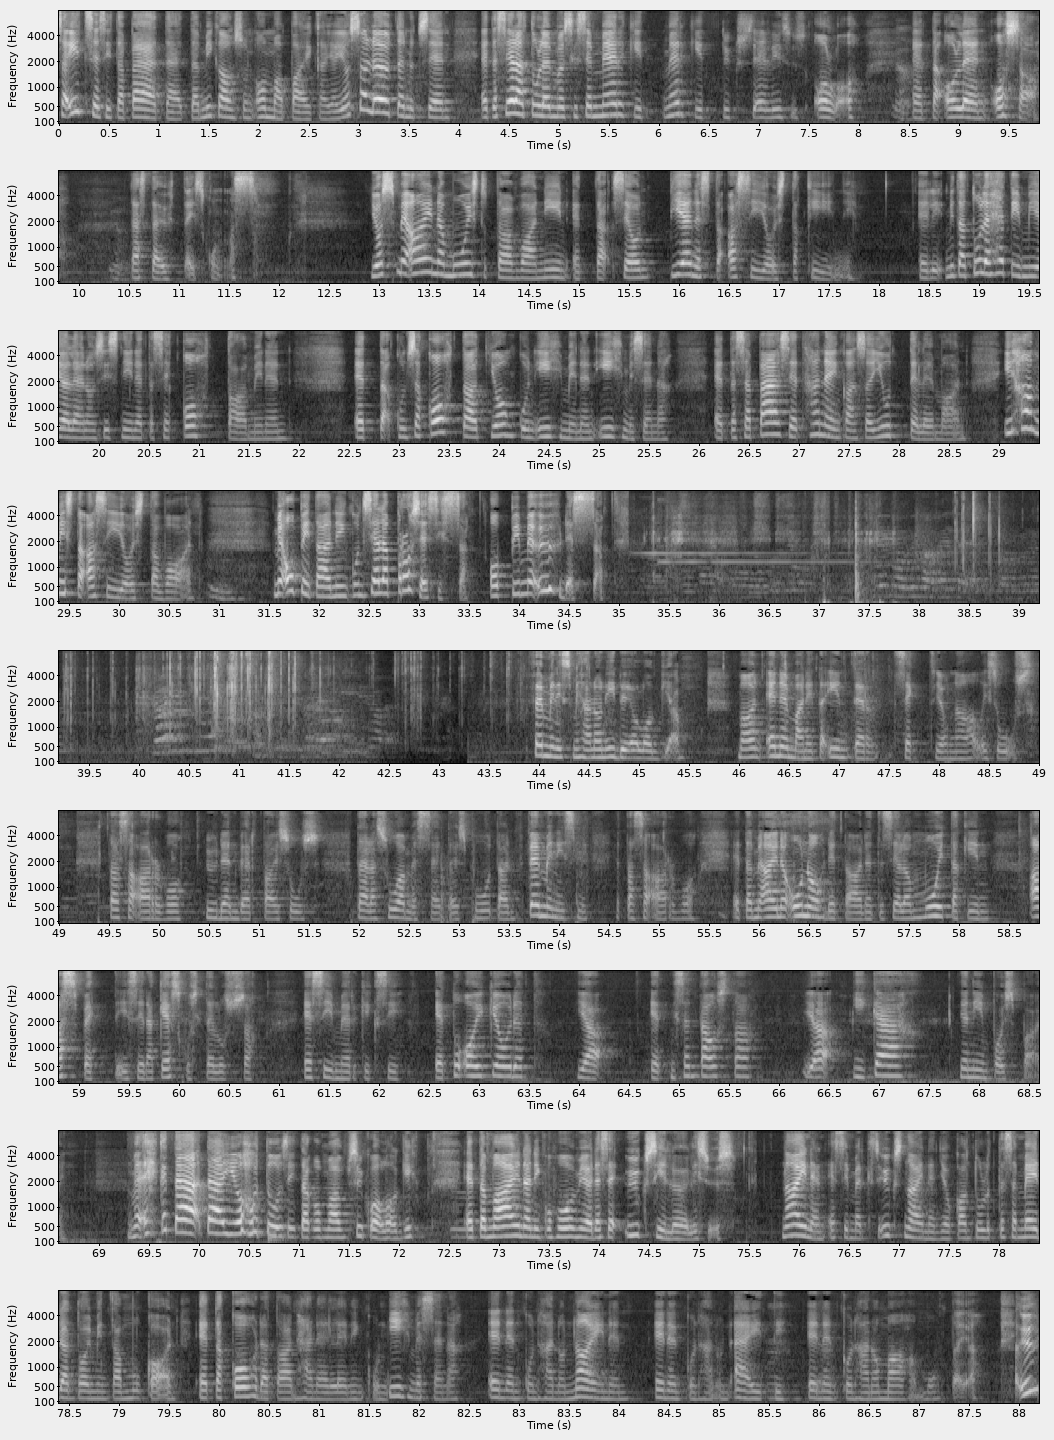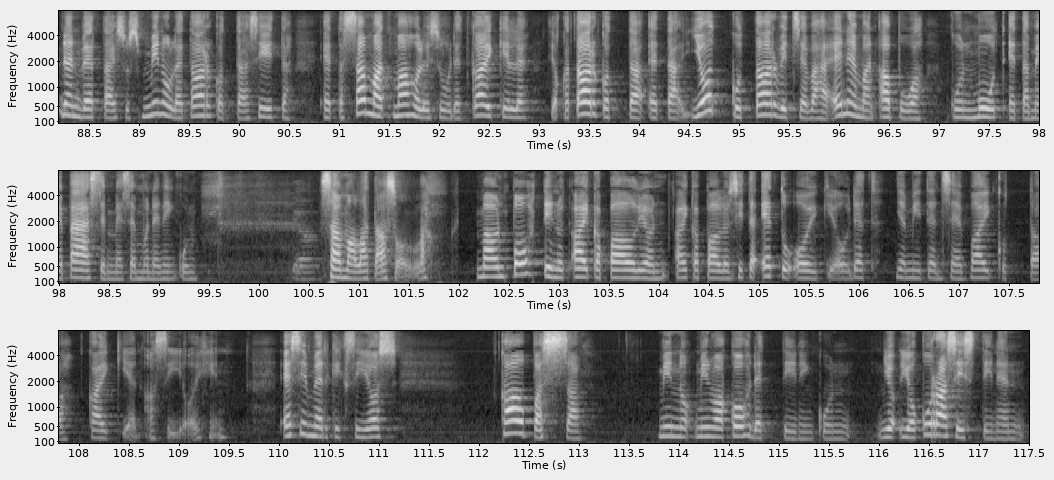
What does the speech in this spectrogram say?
Sä itse sitä päätä, että mikä on sun oma paikka. Ja jos sä löytänyt sen, että siellä tulee myöskin se merkit, merkityksellisyysolo, että olen osa tästä yhteiskunnassa. Jos me aina muistutaan vain niin, että se on pienestä asioista kiinni, eli mitä tulee heti mieleen on siis niin, että se kohtaaminen, että kun sä kohtaat jonkun ihminen ihmisenä, että sä pääset hänen kanssa juttelemaan ihan mistä asioista vaan. Mm. Me opitaan niin kuin siellä prosessissa, oppimme yhdessä. Feminismihan on ideologia. Mä oon enemmän niitä intersektionaalisuus, tasa-arvo, yhdenvertaisuus täällä Suomessa, että jos puhutaan feminismi ja tasa-arvo, että me aina unohdetaan, että siellä on muitakin aspekteja siinä keskustelussa, esimerkiksi etuoikeudet ja etnisen taustaa ja ikää ja niin poispäin. Me ehkä tämä johtuu siitä, kun mä oon psykologi, mm. että mä aina niin huomioiden se yksilöllisyys. Nainen, esimerkiksi yksi nainen, joka on tullut tässä meidän toimintaan mukaan, että kohdataan hänelle niin kuin ihmisenä ennen kuin hän on nainen, ennen kuin hän on äiti, mm. ennen kuin hän on maahanmuuttaja. Yhdenvertaisuus minulle tarkoittaa siitä, että samat mahdollisuudet kaikille, joka tarkoittaa, että jotkut tarvitsevat vähän enemmän apua kuin muut, että me pääsemme semmoinen niin kuin samalla tasolla. Mä oon pohtinut aika paljon, aika paljon sitä etuoikeudet ja miten se vaikuttaa kaikkien asioihin. Esimerkiksi jos kaupassa minu, minua kohdettiin niin kuin joku rasistinen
